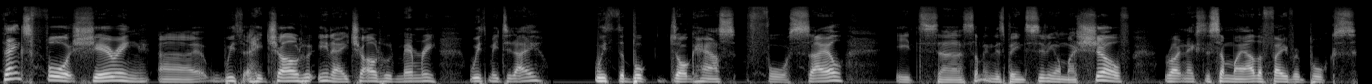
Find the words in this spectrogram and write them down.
Thanks for sharing uh, with a childhood in a childhood memory with me today with the book Doghouse for Sale. It's uh, something that's been sitting on my shelf right next to some of my other favorite books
